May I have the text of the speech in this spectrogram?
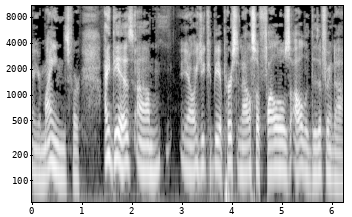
your minds for ideas. Um, you know, you could be a person that also follows all of the different uh,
